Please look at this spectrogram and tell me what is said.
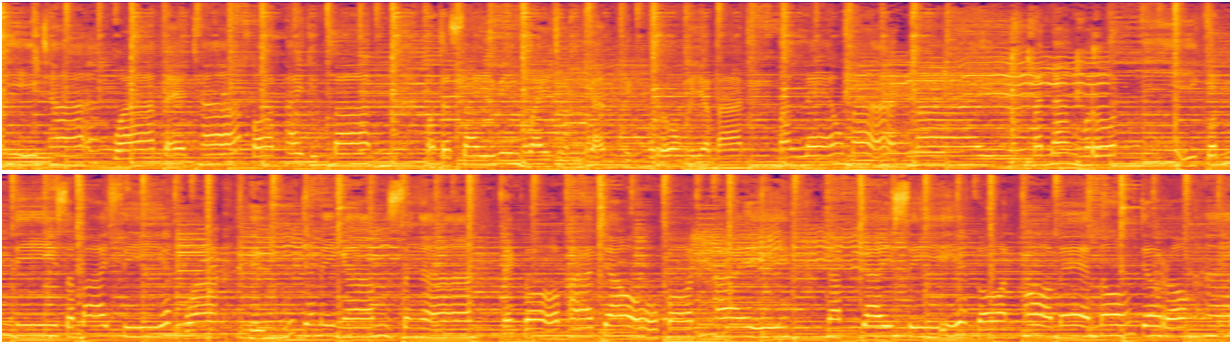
ที่ช้า กว่าแต่ช้าปลอดภัยถึงบ้านมอเตอร์ไซค์วิ่งไวชนกันถึงโรงพยาบาลมาแล้วมากมาย มานั่งรถที่คนดีสบายเสียกว่า ถึงจะไม่งามสง่าแต่ก็พาเจ้าปลอดภัยดับใจเสียก่อนพ่อแม่น้องจะร้องไห้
